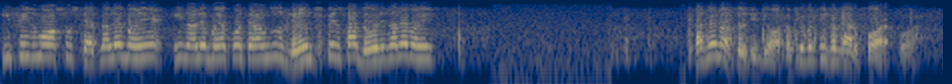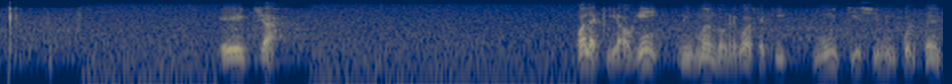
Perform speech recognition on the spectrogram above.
E fez um maior sucesso na Alemanha, e na Alemanha é considerado um dos grandes pensadores alemães. Tá vendo, ó, seus idiotas? O que vocês jogaram fora, porra? Eita! Olha aqui, alguém me manda um negócio aqui muitíssimo importante,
